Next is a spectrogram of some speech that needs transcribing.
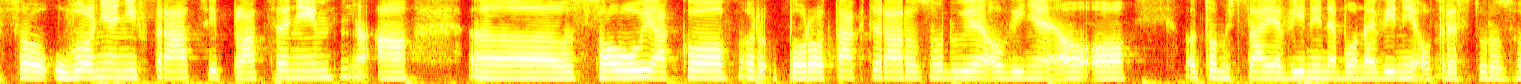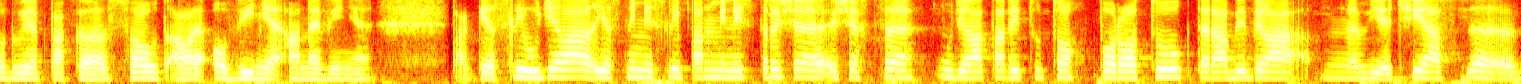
jsou uvolněni v práci, placeni a jsou jako porota, která rozhoduje o vině, o, o o tom, zda je viny nebo neviny, o trestu rozhoduje pak soud, ale o vině a nevině. Tak jestli, udělá, jestli myslí pan ministr, že, že chce udělat tady tuto porotu, která by byla větší a e,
